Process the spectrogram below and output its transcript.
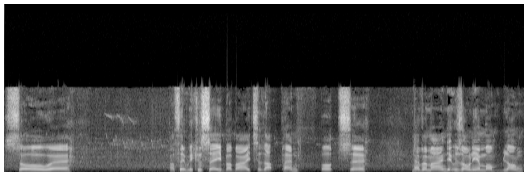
So uh, I think we can say bye-bye to that pen but uh, never mind it was only a Montblanc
